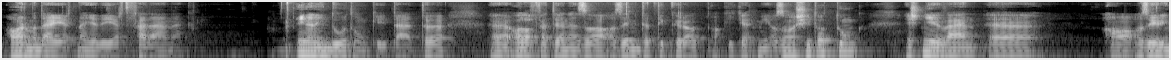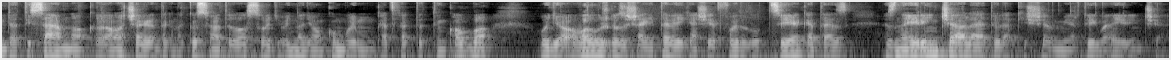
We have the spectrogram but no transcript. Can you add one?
harmadáért, negyedért felelnek. Innen indultunk ki, tehát alapvetően ez az érintetti kör, akiket mi azonosítottunk, és nyilván az érintetti számnak, a nagyságrendeknek köszönhető az, hogy, hogy nagyon komoly munkát fektettünk abba, hogy a valós gazdasági tevékenységet folytatott célket ez, ez ne érintse, a lehető legkisebb mértékben érintse.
